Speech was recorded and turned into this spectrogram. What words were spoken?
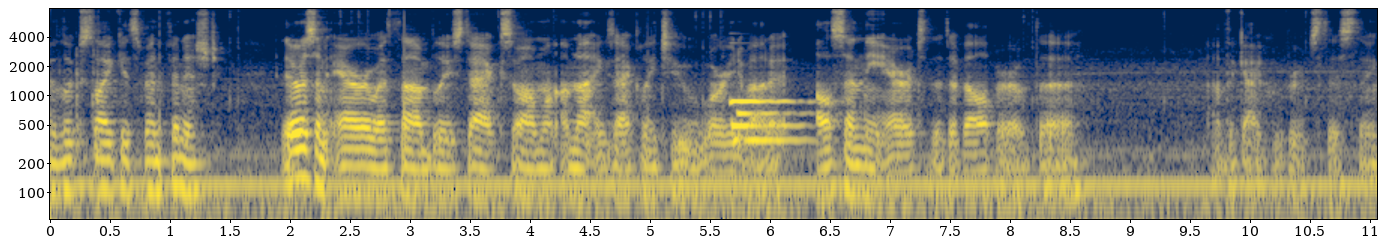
It looks like it's been finished. There was an error with um, BlueStacks, so I'm, I'm not exactly too worried about it. I'll send the error to the developer of the of the guy who roots this thing.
